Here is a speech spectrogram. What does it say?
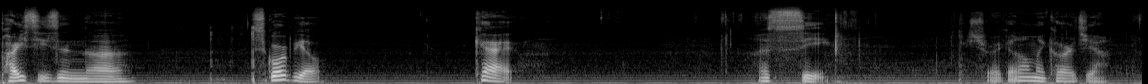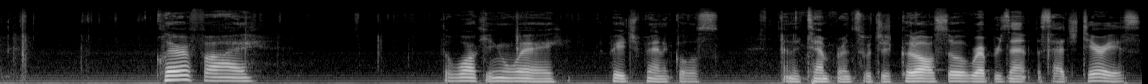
Pisces and uh, Scorpio. Okay. Let's see. Make sure I got all my cards, yeah. Clarify the walking away, the page of pentacles, and the temperance, which could also represent a Sagittarius.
